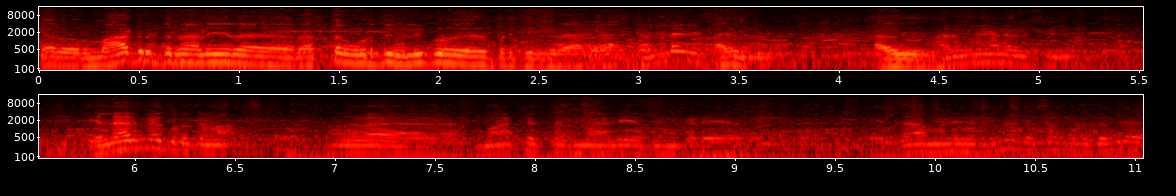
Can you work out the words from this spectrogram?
சார் ஒரு மாற்றுத்திறனாளியில் ரத்தம் கொடுத்து விழிப்புணர்வு ஏற்படுத்தியிருக்கிறாங்க. நல்ல அது. அருமையான விஷயம். எல்லாருமே கொடுக்கலாம். அதில் மாற்றுத்திறனாளி அப்படின்னு கிடையாது. எல்லா மனிதர்களுமே ரத்தம் கொடுக்குறது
